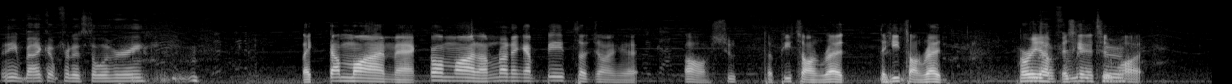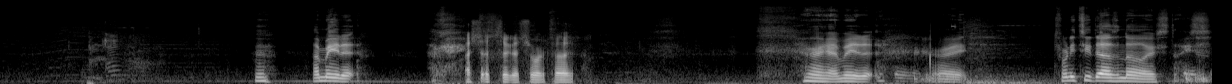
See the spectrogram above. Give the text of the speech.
I need backup for this delivery. Like, come on, man. Come on. I'm running a pizza joint here. Oh, shoot. The pizza on red. The heat's on red. Hurry up. It's getting too too. hot. I made it. I should have took a shortcut. Alright, I made it. Alright. $22,000. Nice.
